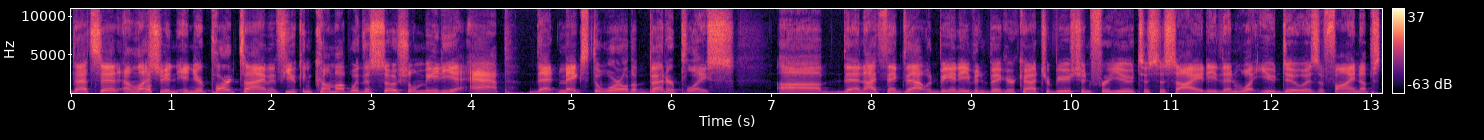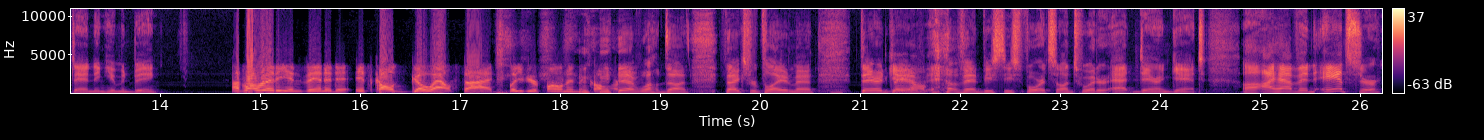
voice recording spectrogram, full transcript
That's it. Unless you in your part time, if you can come up with a social media app that makes the world a better place, uh, then I think that would be an even bigger contribution for you to society than what you do as a fine, upstanding human being. I've already invented it. It's called Go Outside. Leave your phone in the car. yeah, well done. Thanks for playing, man. Darin Gantt of, NBC Sports on Twitter at Darin Gantt. Uh, I have an answer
